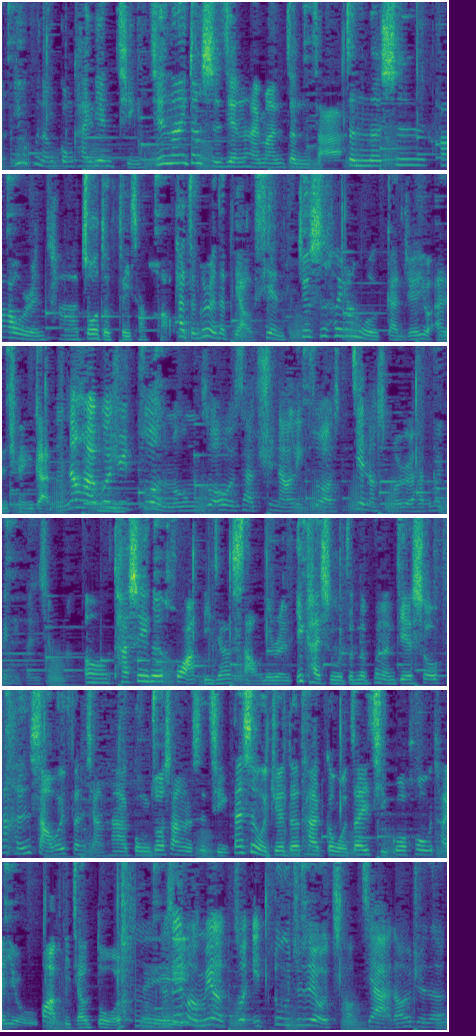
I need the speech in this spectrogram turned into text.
又不能公开恋情。其实那一段时间还蛮挣扎，真的是浩仁他做的非常好，他整个人的表现就是会让我感觉有安全感。嗯，那他会不会去做什么工作，或者是他去哪里做到见到什么人，他都会跟你分享吗？哦，他是一个话比较少的人，一开始我真的不能接受，他很少会分享他工作上的事情，但是我觉得他跟我在一起过后，他有话比较多了。对可是有没有做一度就是有吵架，然后觉得啊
